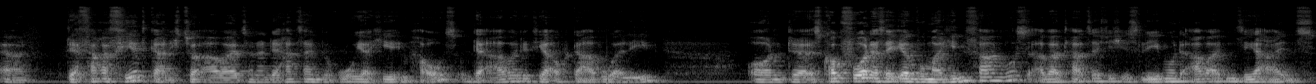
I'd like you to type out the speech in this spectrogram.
Äh, der Pfarrer fährt gar nicht zur Arbeit, sondern der hat sein Büro ja hier im Haus und der arbeitet ja auch da, wo er lebt. Und äh, es kommt vor, dass er irgendwo mal hinfahren muss, aber tatsächlich ist Leben und Arbeiten sehr eins.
